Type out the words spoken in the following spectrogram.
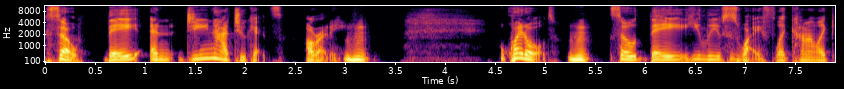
So they and Dean had two kids already. Mhm. Quite old. Mhm. So they he leaves his wife, like kind of like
